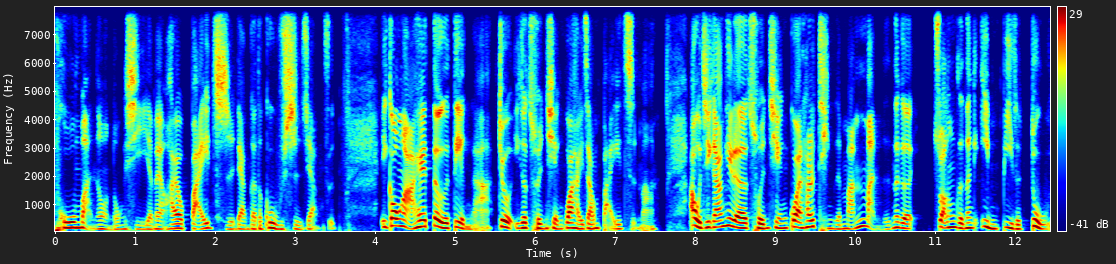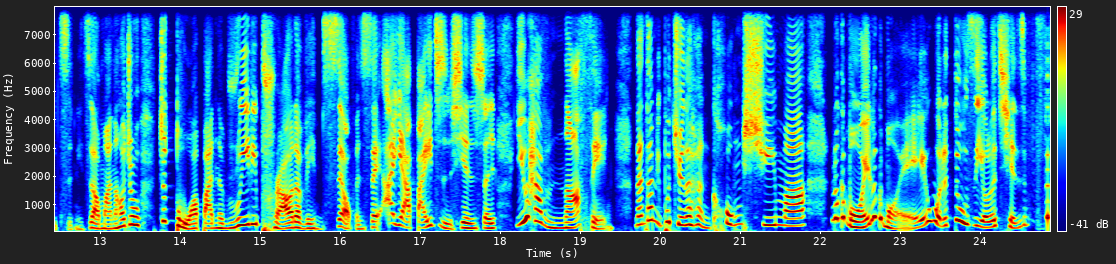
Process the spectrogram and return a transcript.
铺满那种东西有没有？还有白纸两个的故事这样子。一共啊，还有特定啊，就一个存钱罐，还有一张白纸嘛。啊，我记刚那个存钱罐，它就挺着满满的那个装着那个硬币的肚子，你知道吗？然后就就多半的 really proud of himself and say，哎呀，白纸先生，you have nothing。难道你不觉得很空虚吗？Look at me，look at me，我的肚子有了钱是非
